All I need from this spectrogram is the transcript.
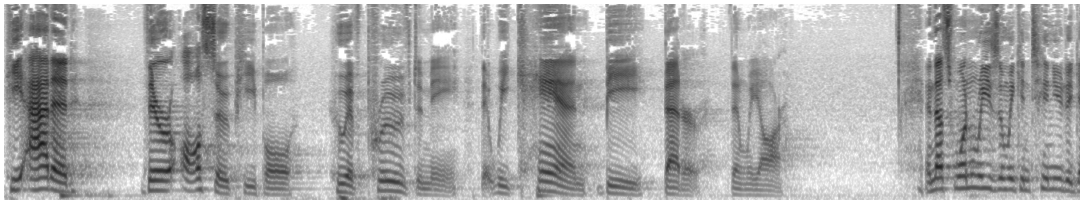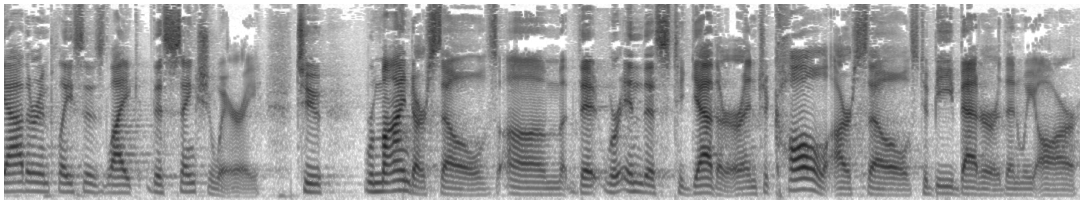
He added, There are also people who have proved to me that we can be better than we are. And that's one reason we continue to gather in places like this sanctuary to remind ourselves um, that we're in this together and to call ourselves to be better than we are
